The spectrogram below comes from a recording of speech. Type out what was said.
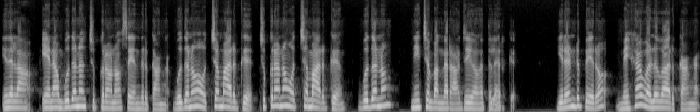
இதெல்லாம் ஏன்னா புதனும் சுக்கரனும் சேர்ந்திருக்காங்க. புதனும் உச்சமா இருக்கு. சுக்கரனும் உச்சமா இருக்கு. புதனும் நீச்சபங்க ராஜயோகத்துல இருக்கு. இரண்டு பேரும் மிக வலுவா இருக்காங்க.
